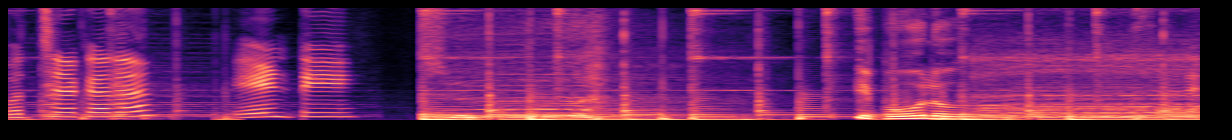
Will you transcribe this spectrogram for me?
వచ్చా కదా? ఏంటి? ఈ పువ్వులు. సరే.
